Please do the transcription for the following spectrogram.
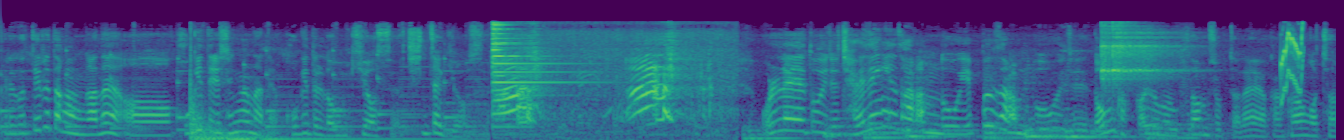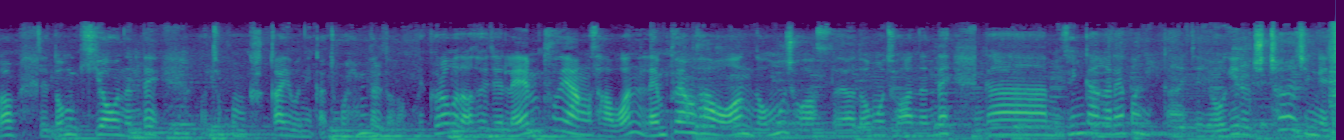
그리고 띠르땅강가는 어, 고기들이 생각나네요. 고기들 너무 귀여웠어요. 진짜 귀여웠어요 원래도 이제 잘생긴 사람도 예쁜 사람도 이제 너무 가까이 오면 부담스럽잖아요. 약간 그런 것처럼 이제 너무 귀여웠는데 조금 가까이 오니까 조금 힘들더라고요. 그러고 나서 이제 램프양 사원, 램프양 사원 너무 좋았어요. 너무 좋았는데 감히 생각을 해보니까 이제 여기를 추천해 준 게 제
